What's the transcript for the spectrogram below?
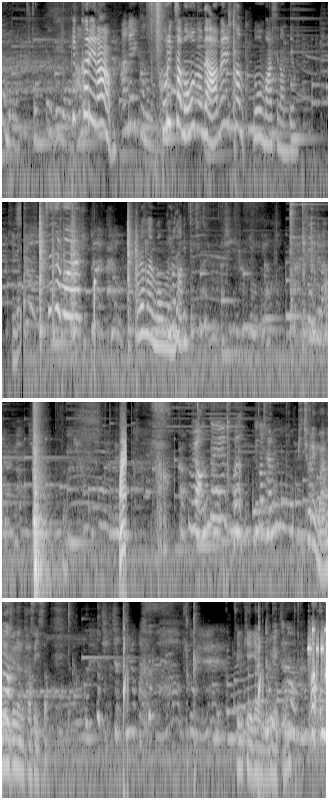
한번 먹어봐. 먹고 물 먹어. 피클이랑 아메리카노 먹어. 보리차 먹었는데 아메리카노 맛이 난대요. 치즈볼. 오랜만에 먹었는데. 늘어나겠지 치즈? 치즈라? 왜안 돼? 그거 네가 잘못 거. 피처링 많이 해주는 가수 있어? 이렇게 얘기하면 모르겠구나 어 엄마.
